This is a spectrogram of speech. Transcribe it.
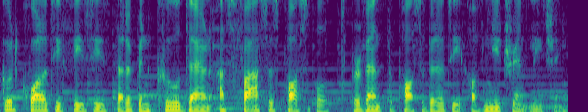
good quality feces that have been cooled down as fast as possible to prevent the possibility of nutrient leaching.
